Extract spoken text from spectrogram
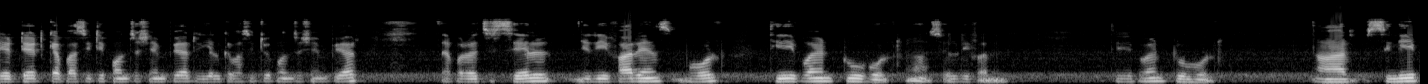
রেটেড ক্যাপাসিটি পঞ্চাশ এম্পিয়ার রিয়েল ক্যাপাসিটিও পঞ্চাশ এম্পিয়ার তারপরে হচ্ছে cell reference volt three point two volt হ্যাঁ cell reference three point two volt আর স্লিপ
